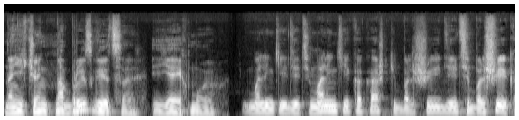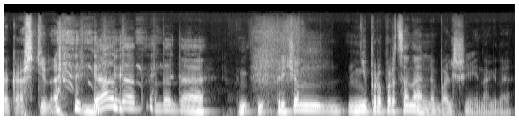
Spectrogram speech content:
На них что-нибудь набрызгается, и я их мою. Маленькие дети, маленькие какашки, большие дети, большие какашки, да? Да, да, да, да, да. Причем непропорционально большие иногда.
